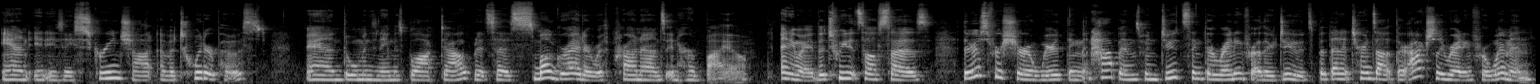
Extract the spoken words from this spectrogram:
And it is a screenshot of a Twitter post, and the woman's name is blocked out, but it says smug writer with pronouns in her bio. Anyway, the tweet itself says, There's for sure a weird thing that happens when dudes think they're writing for other dudes, but then it turns out they're actually writing for women,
